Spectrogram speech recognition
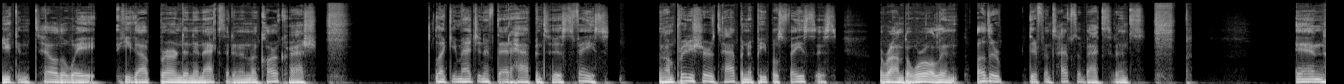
you can tell the way he got burned in an accident in a car crash. Like imagine if that happened to his face. And i'm pretty sure it's happened to people's faces around the world and other different types of accidents. And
